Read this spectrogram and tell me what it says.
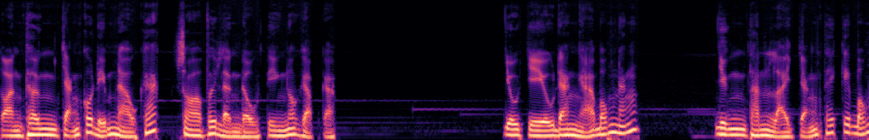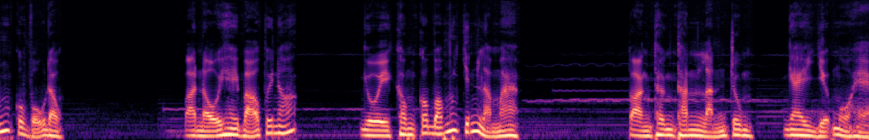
Toàn thân chẳng có điểm nào khác So với lần đầu tiên nó gặp cả Dù chiều đang ngã bóng nắng, Nhưng Thanh lại chẳng thấy cái bóng của Vũ đâu. Bà nội hay bảo với nó, Người không có bóng chính là ma. Toàn thân Thanh lạnh trung, Ngay giữa mùa hè.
